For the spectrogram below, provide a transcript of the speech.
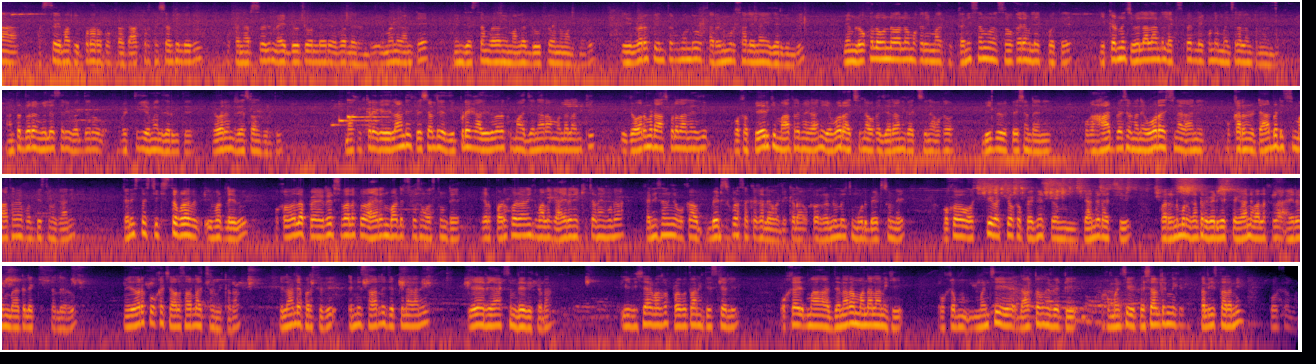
వస్తే మాకు ఇప్పటివరకు ఒక డాక్టర్ ఫెసిలిటీ లేదు ఒక నర్స్ లేదు నైట్ డ్యూటీ వాళ్ళు లేరు ఎవరు లేరండి. ఏమన్నా అంటే మేము చేస్తాం కదా మేము మళ్ళీ డ్యూటీలో ఉన్నామంటున్నారు ఇదివరకు ఇంతకుముందు ఒక రెండు మూడు సార్లు ఇలానే జరిగింది. మేము లోకల్లో ఉన్న వాళ్ళం ఒకరి మాకు కనీసం సౌకర్యం లేకపోతే ఇక్కడ నుంచి వెళ్ళాలంటే లక్ష్మీపేట లేకుండా మంచిర్యాల అంటున్నాండి అంత దూరం వెళ్ళేసరికి ఇద్దరు వ్యక్తికి ఏమైనా జరిగితే ఎవరైనా రెస్పాన్సిబిలిటీ మాకు ఇక్కడ ఎలాంటి ఫెసిలిటీ ఇప్పుడే కాదు ఇదివరకు మా జనారం మండలానికి ఈ గవర్నమెంట్ హాస్పిటల్ అనేది ఒక పేరుకి మాత్రమే కానీ ఎవరు వచ్చినా ఒక జ్వరానికి వచ్చినా ఒక బీపీ పేషెంట్ అని ఒక హార్ట్ పేషెంట్ అని ఎవరు వచ్చినా కానీ ఒక రెండు ట్యాబ్లెట్ ఇచ్చి మాత్రమే పంపిస్తున్నారు కానీ కనీస చికిత్స కూడా ఇవ్వట్లేదు. ఒకవేళ ప్రెగ్నెన్సీ వాళ్ళకు ఐరన్ బాటిల్స్ కోసం వస్తుంటే ఇక్కడ పడుకోవడానికి వాళ్ళకి ఐరన్ ఎక్కించడానికి కూడా కనీసం ఒక బెడ్స్ కూడా చక్కగా లేవండి. ఇక్కడ ఒక రెండు నుంచి మూడు బెడ్స్ ఉన్నాయి. ఒక వచ్చి వచ్చి ఒక ప్రెగ్నెంట్ క్యాండిడేట్ వచ్చి ఒక రెండు మూడు గంటలు వెయిట్ చేస్తే కానీ వాళ్ళకి ఐరన్ బాటిల్ ఎక్కించలేరు. మీ వరకు ఒక చాలా సార్లు వచ్చాము ఇక్కడ. ఇలాంటి పరిస్థితి. ఎన్నిసార్లు చెప్పినా కానీ ఏ రియాక్షన్ లేదు ఇక్కడ. ఈ విషయాన్ని మాత్రం ప్రభుత్వానికి తీసుకెళ్ళి ఒక మా జనరం మండలానికి ఒక మంచి డాక్టర్ని పెట్టి ఒక మంచి స్పెషాలిటీని కలిగిస్తారని కోరుతాం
